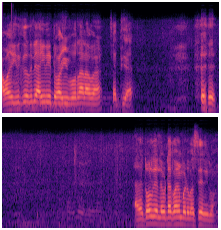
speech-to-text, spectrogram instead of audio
அவன் இருக்கிறதுலே ஹை ரேட் வாங்கி போடுறான் அவன் சத்யா. அதை டோல்கேட்டில் விட்டால் கோயம்பேடு பஸ் ஏறிடுவான்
